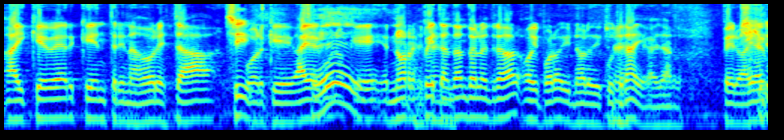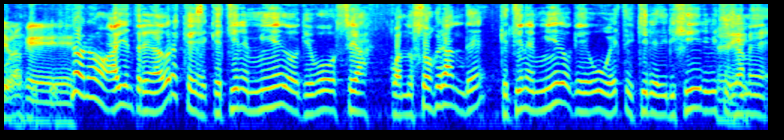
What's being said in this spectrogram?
hay que ver qué entrenador está, Sí. porque hay Sí. algunos que no respetan Depende. tanto al entrenador, hoy por hoy no lo discute Sí. nadie, Gallardo. Pero hay algunos que... No, no, hay entrenadores que, que tienen miedo que vos seas, cuando sos grande, que tienen miedo que, uh, este quiere dirigir, viste, Sí. ya, me,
